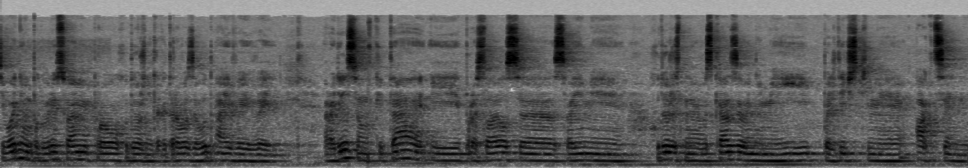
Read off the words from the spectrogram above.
Сегодня мы поговорим с вами про художника, которого зовут Ай Вейвей. Родился он в Китае и прославился своими художественными высказываниями и политическими акциями.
